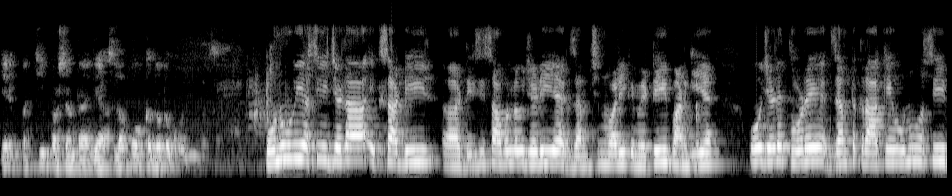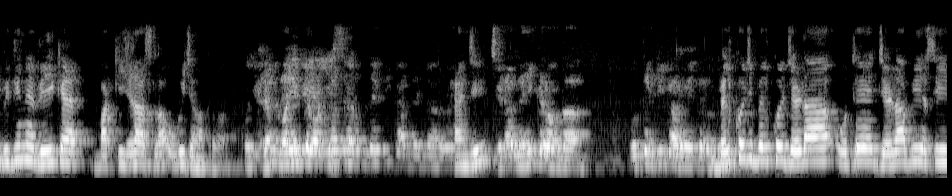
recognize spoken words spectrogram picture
ਜਿਹੜੇ 25% ਰਹਿ ਗਿਆ ਅਸਲਾ ਉਹ ਕਦੋਂ ਤੱਕ ਹੋ ਜਾਊਗਾ? ਸਰ ਉਹਨੂੰ ਵੀ ਅਸੀਂ ਜਿਹੜਾ ਇੱਕ ਸਾਡੀ ਡੀਸੀ ਸਾਹਿਬ ਵੱਲੋਂ ਜਿਹੜੀ ਐਗਜ਼ੈਂਪਸ਼ਨ ਵਾਲੀ ਕਮੇਟੀ ਬਣ ਗਈ ਹੈ ਉਹ ਜਿਹੜੇ ਥੋੜੇ ਐਗਜ਼ੈਂਪਟ ਕਰਾ ਕੇ ਉਹਨੂੰ ਅਸੀਂ ਵਿਦਿਨ ਅ ਵੀਕ ਹੈ ਬਾਕੀ ਜਿਹੜਾ ਅਸਲਾ ਉਹ ਵੀ ਜਮ੍ਹਾਂ ਕਰਵਾਵਾਂਗੇ ਕੋਈ ਜਿਹੜਾ ਥ੍ਰੈਟ ਨਹੀਂ ਵਾਲੀ ਕਰਾਉਂਦਾ ਇਸ ਸਰ ਉੱਤੇ ਕੀ ਕਰਦੇ ਕਾਰਵਾਈ ਹਾਂਜੀ। ਜਿਹੜਾ ਨਹੀਂ ਕਰਾਉਂਦਾ ਉੱਤੇ ਕੀ ਕਾਰਵਾਈ ਕਰੋਗੇ? ਬਿਲਕੁਲ ਜੀ ਬਿਲਕੁਲ ਜਿਹੜਾ ਉਹਤੇ ਜਿਹੜਾ ਵੀ ਅਸੀਂ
